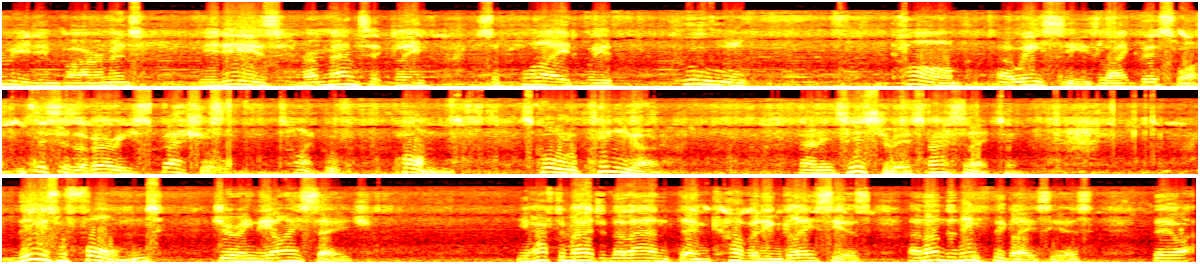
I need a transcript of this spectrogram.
arid environment, it is romantically supplied with cool, calm oases like this one. This is a very special type of pond. It's called a pingo, and its history is fascinating. These were formed during the Ice Age. You have to imagine the land then covered in glaciers, and underneath the glaciers there are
